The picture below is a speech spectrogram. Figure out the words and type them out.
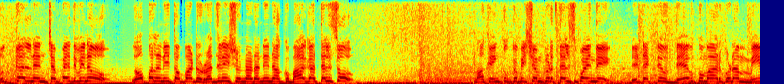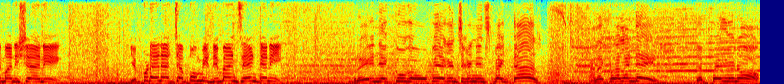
ఉత్కల్ నేను చెప్పేది విను. లోపల నీతో పాటు రజనీష్ ఉన్నాడని నాకు బాగా తెలుసు. మాకు ఇంకొక విషయం కూడా తెలిసిపోయింది. డిటెక్టివ్ దేవ్ కుమార్ కూడా మీ మనిషే అని. ఎప్పుడైనా చెప్పు మీ డిమాండ్స్ ఏంటని. బ్రెయిన్ ఎక్కువగా ఉపయోగించకండి ఇన్స్పెక్టర్. వెనక్కి వెళ్ళండి. చెప్పేది విను.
